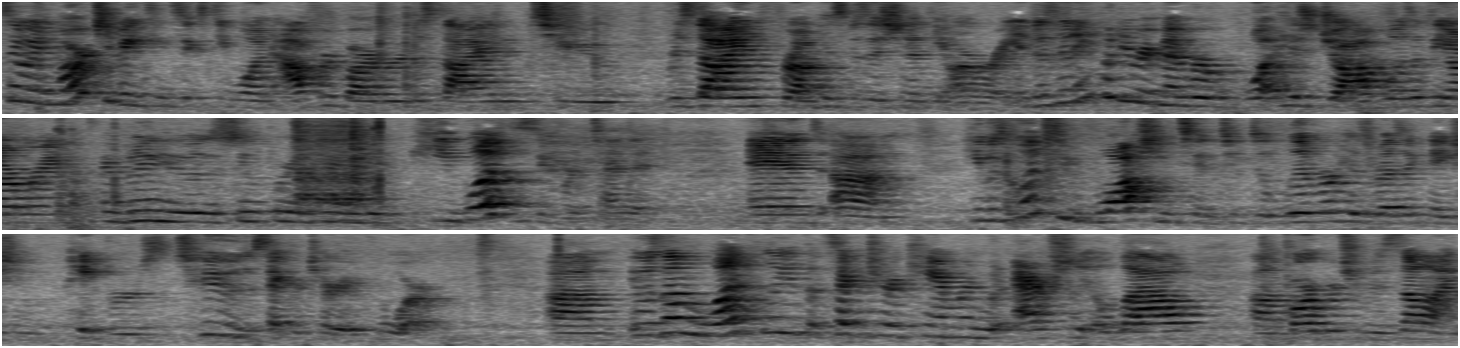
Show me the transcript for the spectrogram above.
So in March of 1861, Alfred Barbour decided to resign from his position at the Armory. And does anybody remember what his job was at the Armory? I believe he was a superintendent. He was the superintendent, and um, he was going to Washington to deliver his resignation papers to the Secretary of War. Um, it was unlikely that Secretary Cameron would actually allow uh, Barbour to resign.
